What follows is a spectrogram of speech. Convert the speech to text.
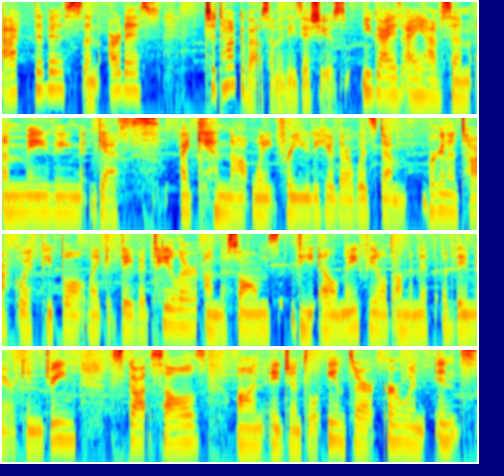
activists and artists to talk about some of these issues. You guys, I have some amazing guests. I cannot wait for you to hear their wisdom. We're going to talk with people like David Taylor on the Psalms, D.L. Mayfield on the myth of the American dream, Scott Sauls on A Gentle Answer, Irwyn Ince,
